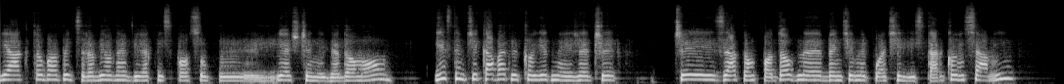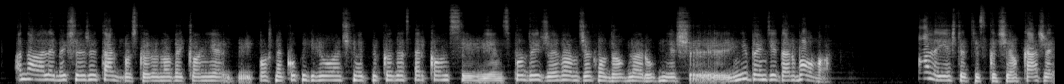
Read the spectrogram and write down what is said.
jak to ma być zrobione, w jaki sposób, y, jeszcze nie wiadomo. Jestem ciekawa tylko jednej rzeczy, czy za tą hodowlę będziemy płacili starkońcami, no ale myślę, że tak, bo skoro nowe konie można kupić wyłącznie tylko za starkońcy, więc podejrzewam, że hodowla również y, nie będzie darmowa. Ale jeszcze wszystko się okaże,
